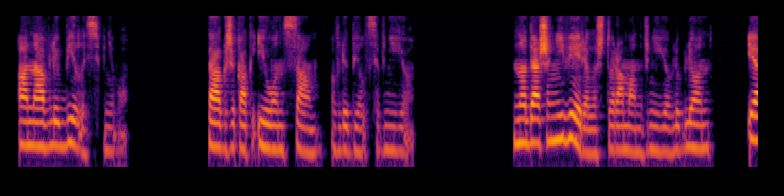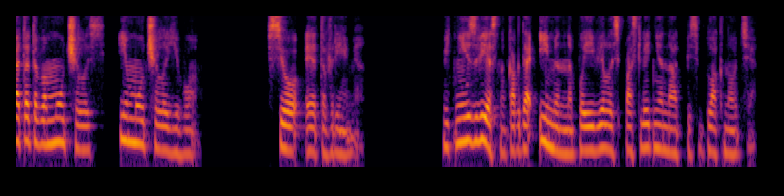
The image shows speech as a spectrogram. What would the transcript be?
Она влюбилась в него. Так же, как и он сам влюбился в нее. Но Даша не верила, что Роман в нее влюблен, и от этого мучилась и мучила его. Все это время. Ведь неизвестно, когда именно появилась последняя надпись в блокноте.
